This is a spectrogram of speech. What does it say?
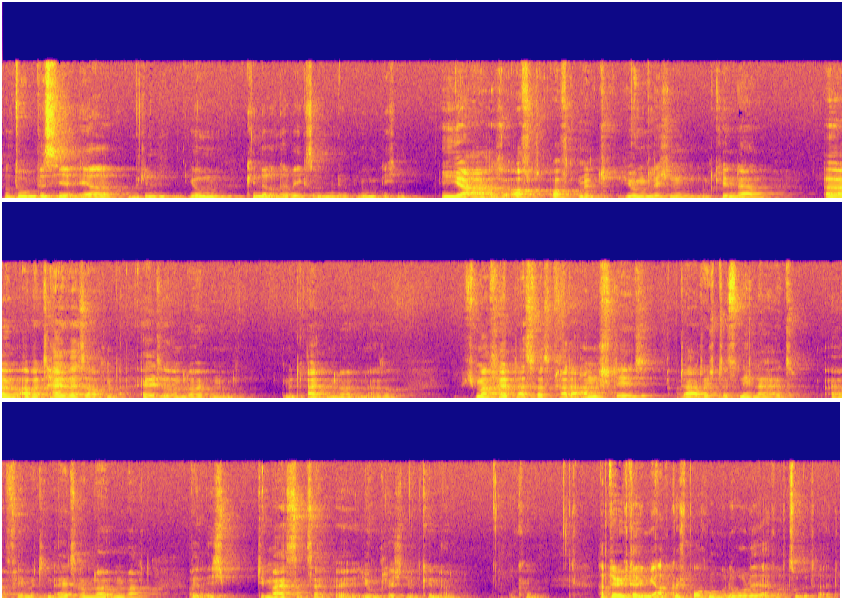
Und du bist hier eher mit den jungen Kindern unterwegs und den Jugendlichen? Ja, also oft, oft mit Jugendlichen und Kindern, ähm, aber teilweise auch mit älteren Leuten und mit alten Leuten. Also ich mache halt das, was gerade ansteht. Dadurch, dass Nele halt äh, viel mit den älteren Leuten macht, bin ich die meiste Zeit bei Jugendlichen und Kindern. Okay. Habt ihr euch da irgendwie abgesprochen oder wurde ihr einfach zugeteilt?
